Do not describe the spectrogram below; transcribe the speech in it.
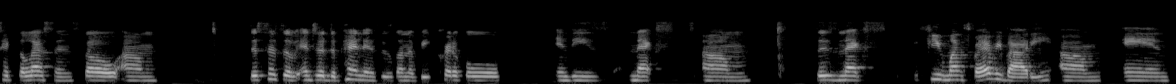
take the lesson. So um, the sense of interdependence is going to be critical in these next um, these next few months for everybody. Um, and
